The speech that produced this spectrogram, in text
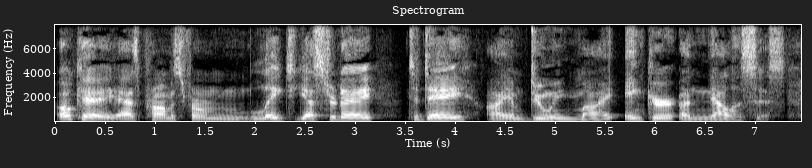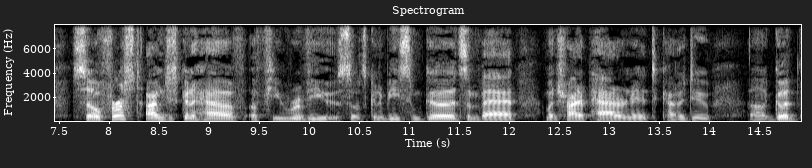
Okay, as promised from late yesterday, today I am doing my anchor analysis. So first, I'm just gonna have a few reviews. So it's gonna be some good, some bad. I'm gonna try to pattern it to kind of do a good,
